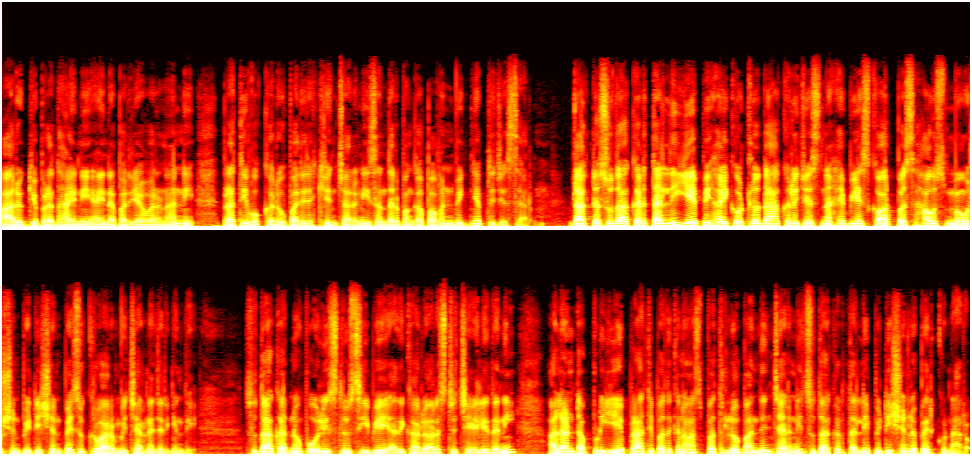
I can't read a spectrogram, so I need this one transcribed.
ఆరోగ్య ప్రధాని అయిన పర్యావరణాన్ని ప్రతి ఒక్కరూ పరిరక్షించాలని ఈ సందర్భంగా పవన్ విజ్ఞప్తి చేశారు. డాక్టర్ సుధాకర్ తల్లి ఏపీ హైకోర్టులో దాఖలు చేసిన హెబియస్ కార్పస్ హౌస్ మోషన్ పిటిషన్పై శుక్రవారం విచారణ జరిగింది. సుధాకర్ను పోలీసులు సీబీఐ అధికారులు అరెస్టు చేయలేదని అలాంటప్పుడు ఏ ప్రాతిపదికన ఆసుపత్రిలో బంధించారని సుధాకర్ తల్లి పిటిషన్లో పేర్కొన్నారు.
